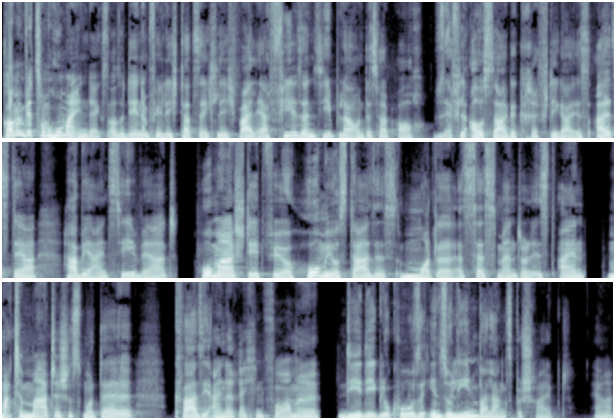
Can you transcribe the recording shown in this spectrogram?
Kommen wir zum Huma-Index. Also den empfehle ich tatsächlich, weil er viel sensibler und deshalb auch sehr viel aussagekräftiger ist als der HB1C-Wert. HOMA steht für Homeostasis Model Assessment und ist ein mathematisches Modell, quasi eine Rechenformel, die die Glucose-Insulin-Balance beschreibt. Ja.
